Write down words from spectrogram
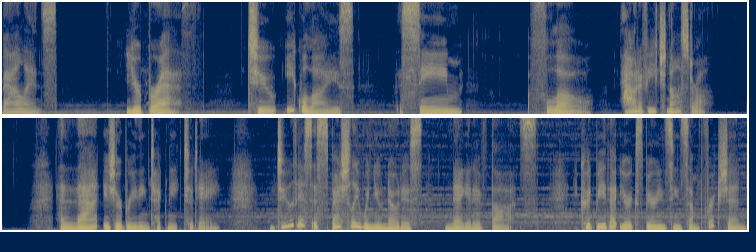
balance your breath to equalize the same flow out of each nostril. And that is your breathing technique today. Do this especially when you notice negative thoughts. It could be that you're experiencing some friction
